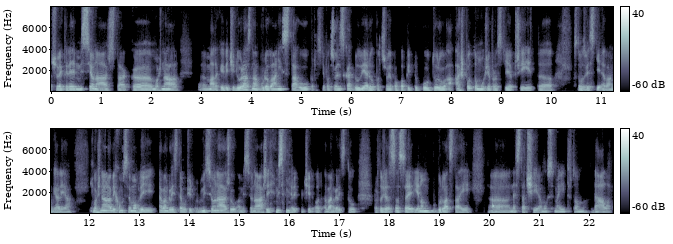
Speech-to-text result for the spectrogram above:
člověk, který je misionář, tak možná má takový větší důraz na budování vztahů, prostě potřebuje získat důvěru, potřebuje pochopit tu kulturu a až potom může prostě přijít s tou zvěstí evangelia. Možná bychom se mohli evangelisté učit od misionářů a misionáři by se měli učit od evangelistů, protože zase jenom budovat vztahy uh, nestačí a musíme jít v tom dále.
